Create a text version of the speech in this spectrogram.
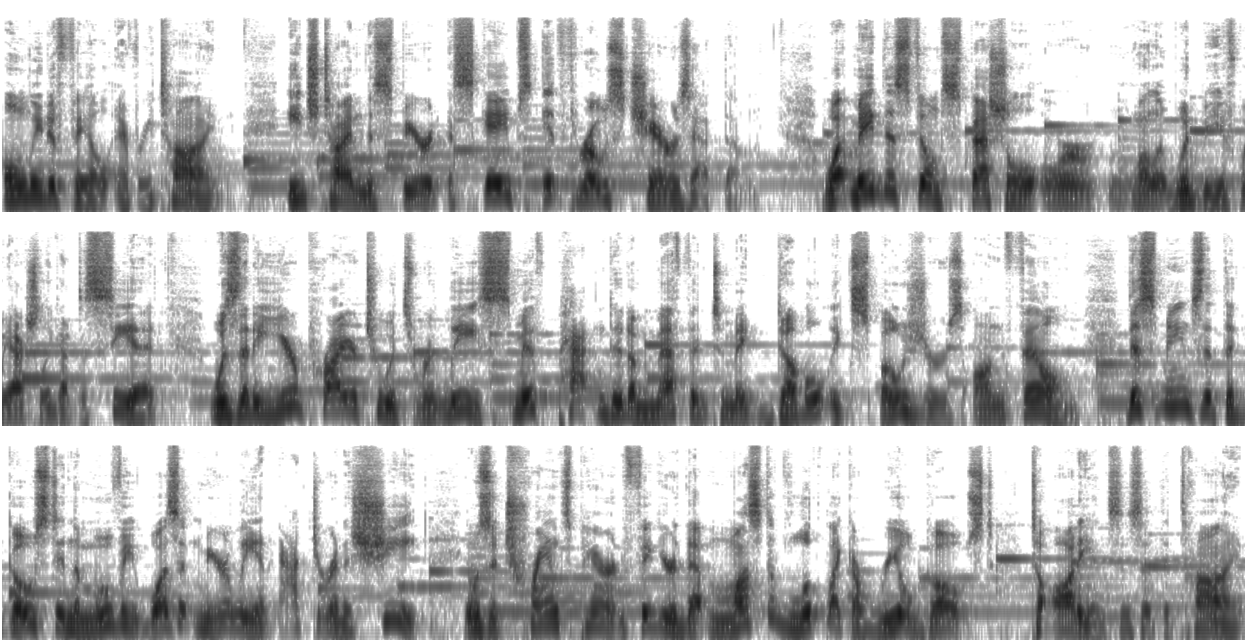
only to fail every time. Each time the spirit escapes, it throws chairs at them. What made this film special, or well, it would be if we actually got to see it, was that a year prior to its release, Smith patented a method to make double exposures on film. This means that the ghost in the movie wasn't merely an actor in a sheet, it was a transparent figure that must have looked like a real ghost to audiences at the time.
